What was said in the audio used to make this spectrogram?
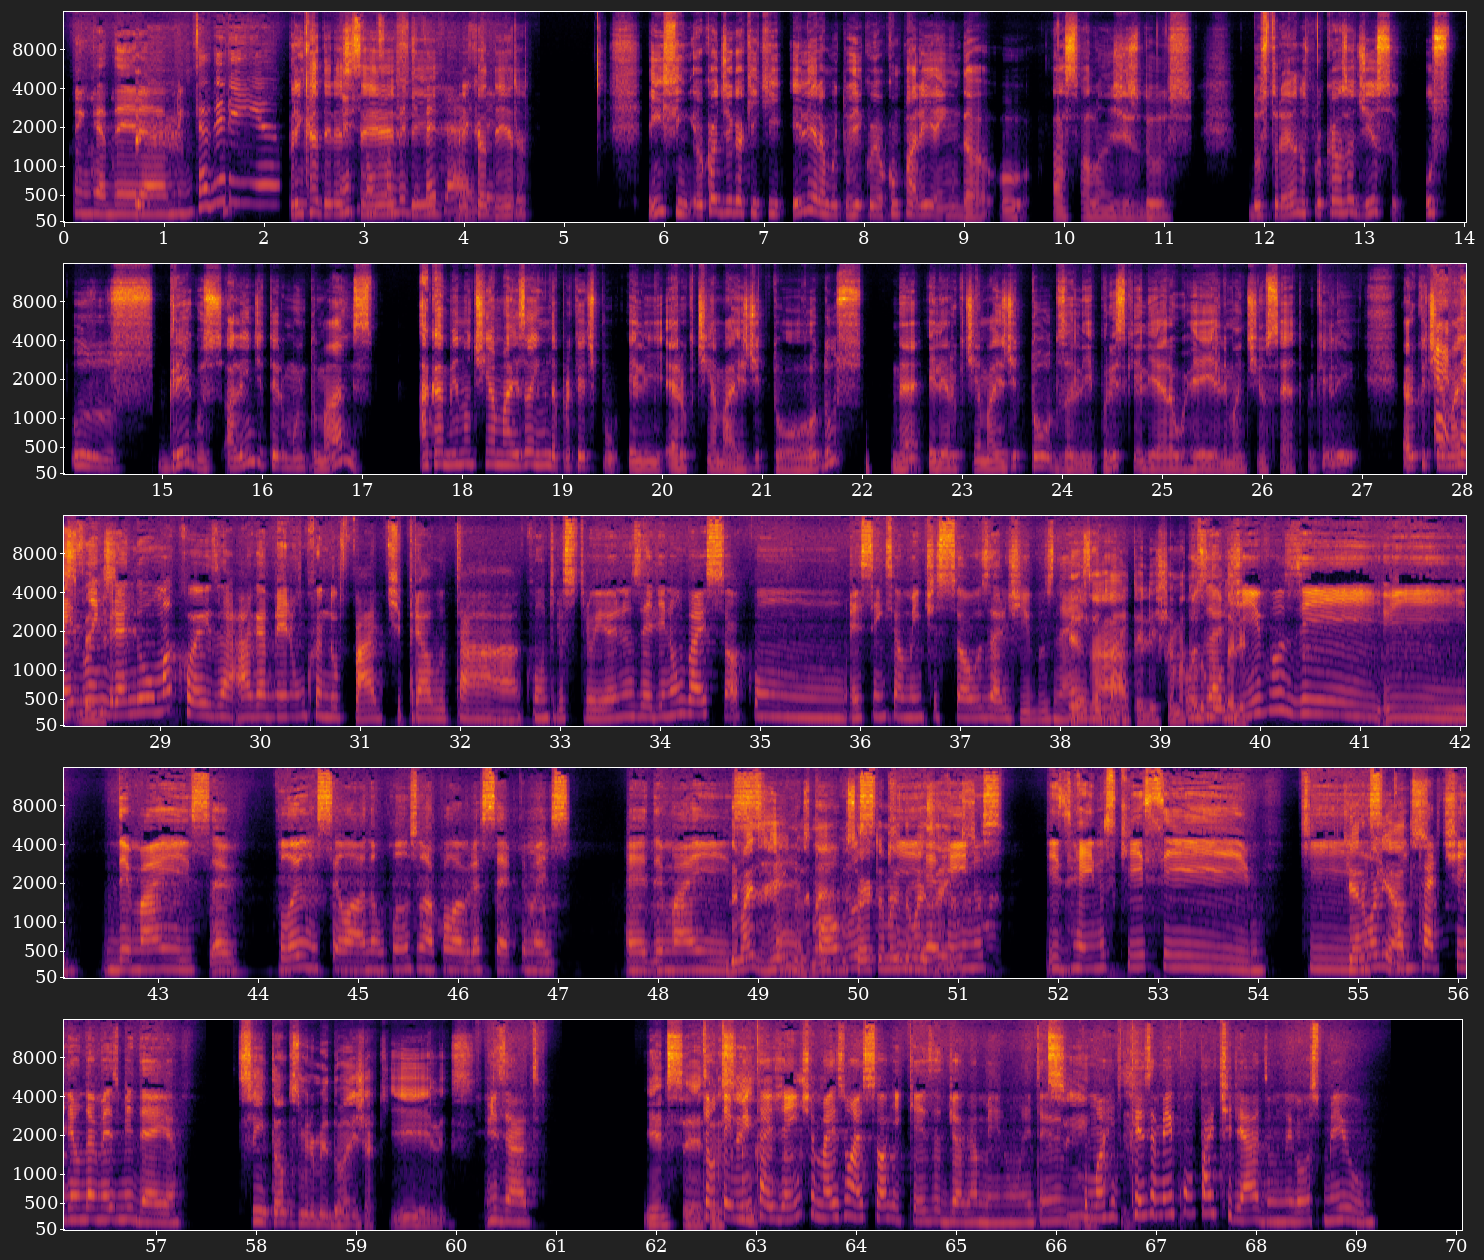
Brincadeira, brincadeirinha. Brincadeira, Mas. Brincadeira. Enfim, eu que eu digo aqui que ele era muito rico, eu comparei ainda o, as falanges dos, dos troianos por causa disso. Os, os gregos, além de ter muito mais, Agamenon tinha mais ainda, porque, tipo, ele era o que tinha mais de todos, né? Ele era o que tinha mais de todos ali. Por isso que ele era o rei, ele mantinha o cetro, porque ele era o que tinha É, mais mas bens. lembrando uma coisa, Agamenon quando parte pra lutar contra os troianos, ele não vai só com essencialmente só os argivos, né? Ele Exato, ele chama todo os mundo argivos e, e demais é, clãs, sei lá, não, clãs não é a palavra certa, mas é, demais. Demais reinos, é, né? O certo é mais demais é, reinos. E reinos que se. que, Que eram aliados. compartilham da mesma ideia. Sim, tantos mirmidões de Aquiles Exato. e etc. Então tem Sim, muita gente, mas não é só riqueza de Agamenon. É Sim. uma riqueza meio compartilhada, um negócio meio.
